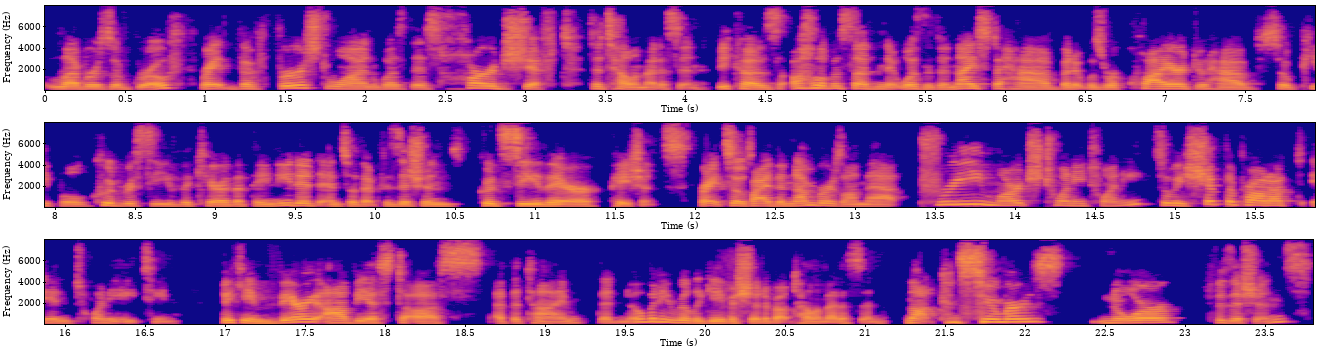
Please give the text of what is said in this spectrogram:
levers of growth, right? The first one was this hard shift to telemedicine because all of a sudden it wasn't a nice to have, but it was required to have so people could receive the care that they needed and so that physicians could see their patients, right? So by the numbers on that, pre March 2020, so we shipped the product in 2018 became very obvious to us at the time that nobody really gave a shit about telemedicine, not consumers nor physicians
